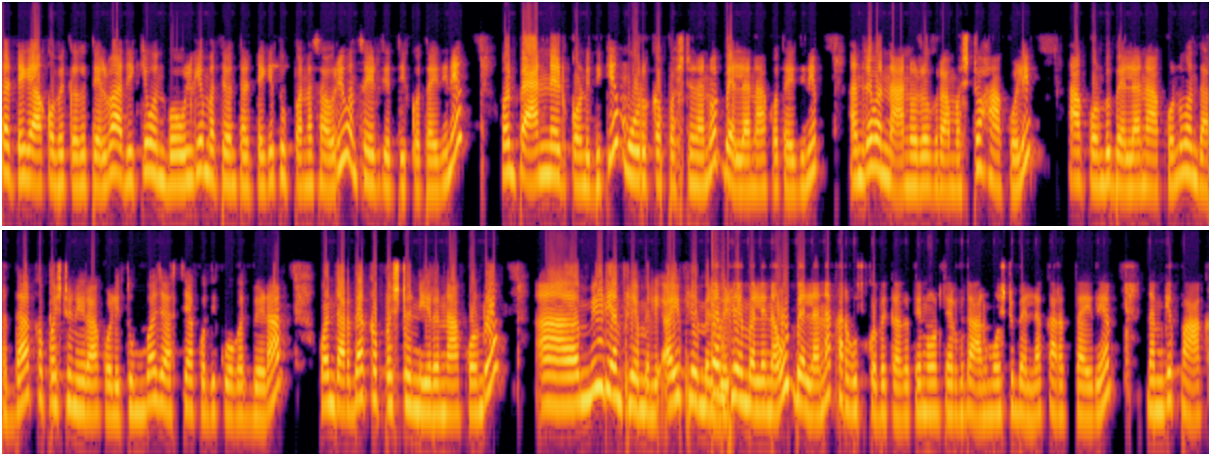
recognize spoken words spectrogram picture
ತಟ್ಟೆಗೆ ಹಾಕೋಬೇಕಾಗುತ್ತೆ ಅಲ್ವಾ? ಅದಕ್ಕೆ ಒಂದು ಬೌಲ್ಗೆ ಮತ್ತೆ ಒಂದು ತಟ್ಟೆಗೆ ತುಪ್ಪನ ಸಾವರಿ ಒಂದು ಸೈಡ್ಗೆ ತಿಕ್ಕೋತಾ ಇದ್ದೀನಿ. ಒಂದು ಪ್ಯಾನ್ ಇಟ್ಕೊಂಡಿದ್ದಕ್ಕೆ ಮೂರು ಕಪ್ ಅಷ್ಟು ನಾನು ಬೆಲ್ಲನ ಹಾಕೋತಾ ಇದ್ದೀನಿ. ಅಂದ್ರೆ ಒಂದು ನಾನ್ನೂರು ಗ್ರಾಮ್ ಅಷ್ಟು ಹಾಕೊಳ್ಳಿ. ಹಾಕೊಂಡು ಬೆಲ್ಲನ ಹಾಕೊಂಡು ಒಂದು ಅರ್ಧ ಕಪ್ ಅಷ್ಟು ನೀರು ಹಾಕೊಳ್ಳಿ. ತುಂಬಾ ಜಾಸ್ತಿ ಹಾಕೋದಿಕ್ ಹೋಗೋದ್ ಬೇಡ. ಒಂದು ಅರ್ಧ ಕಪ್ ಅಷ್ಟು ನೀರನ್ನ ಹಾಕೊಂಡು ಮೀಡಿಯಂ ಫ್ಲೇಮಲ್ಲಿ ಐ ಫ್ಲೇಮ್ ಅಲ್ಲಿ ನಾವು ಬೆಲ್ಲನ ಕರಗಿಸ್ಕೋಬೇಕಾಗುತ್ತೆ. ನೋಡ್ತಾ ಇರ್ಬೋದು ಆಲ್ಮೋಸ್ಟ್ ಬೆಲ್ಲ ಕರಗ್ತಾ ಇದೆ. ನಮ್ಗೆ ಪಾಕ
